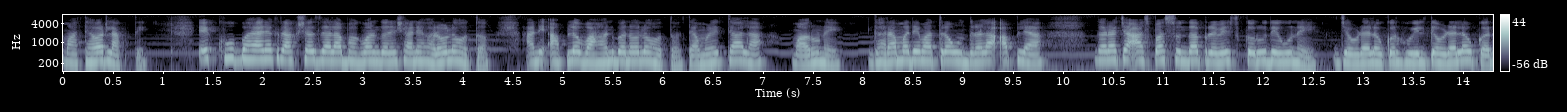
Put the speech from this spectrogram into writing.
माथ्यावर लागते. एक खूप भयानक राक्षस ज्याला भगवान गणेशाने हरवलं होतं आणि आपलं वाहन बनवलं होतं. त्यामुळे त्याला मारू नये. घरामध्ये मात्र उंदराला आपल्या घराच्या आसपास सुद्धा प्रवेश करू देऊ नये. जेवढ्या लवकर होईल तेवढ्या लवकर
